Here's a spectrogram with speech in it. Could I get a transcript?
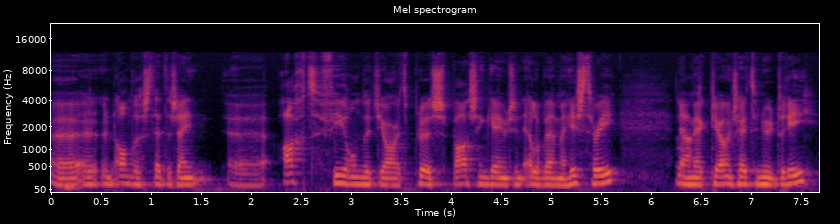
Uh, een andere staten zijn uh, 8 400 yard plus passing games in Alabama history. En. Mac Jones heeft er nu drie.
